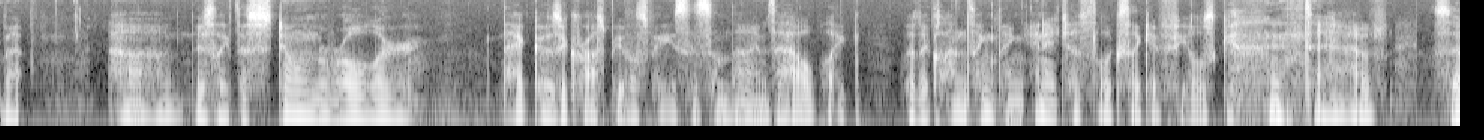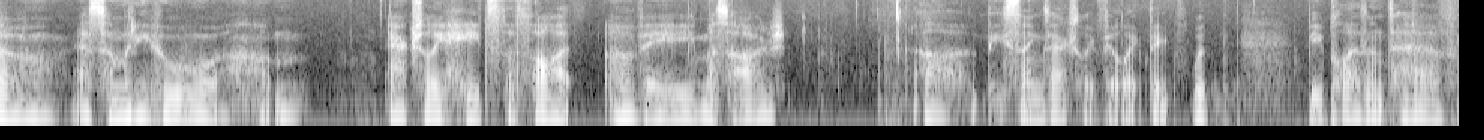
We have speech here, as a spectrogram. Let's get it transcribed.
but uh, there's like the stone roller that goes across people's faces sometimes to help like with the cleansing thing, and it just looks like it feels good to have. So, as somebody who um, actually hates the thought of a massage, uh, these things actually feel like they would be pleasant to have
